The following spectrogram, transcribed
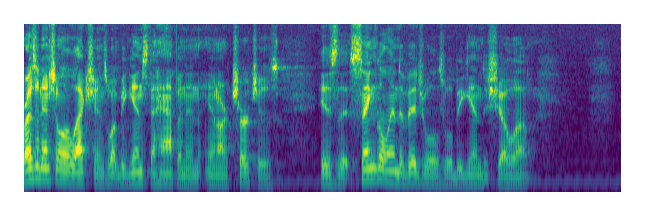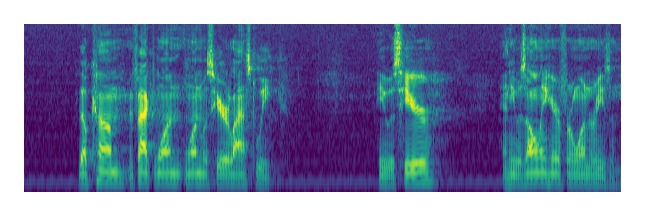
presidential elections, what begins to happen in, in our churches is that single individuals will begin to show up. They'll come. In fact, one, one was here last week. He was here, and he was only here for one reason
